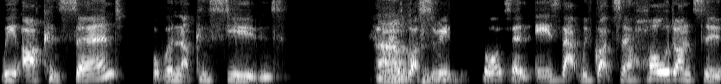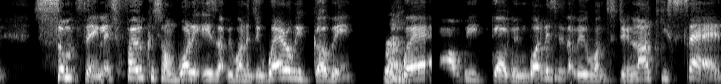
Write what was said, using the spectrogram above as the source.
we are concerned, but we're not consumed. And what's really important is that we've got to hold on to something. Let's focus on what it is that we want to do. Where are we going? Right. Where are we going? What is it that we want to do? And like you said,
